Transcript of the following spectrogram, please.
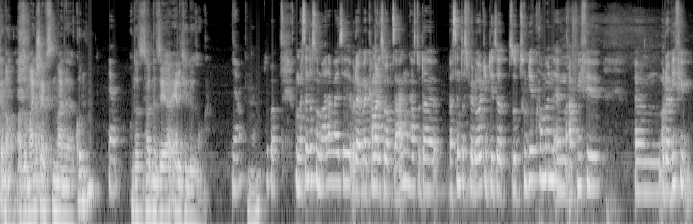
Genau. Also mein Chef sind meine Kunden. Ja. Und das ist halt eine sehr ehrliche Lösung. Ja, mhm. super. Und was sind das normalerweise, oder kann man das überhaupt sagen? Hast du da, was sind das für Leute, die so, so zu dir kommen? Ähm, ab wie viel, ähm, oder wie viel,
